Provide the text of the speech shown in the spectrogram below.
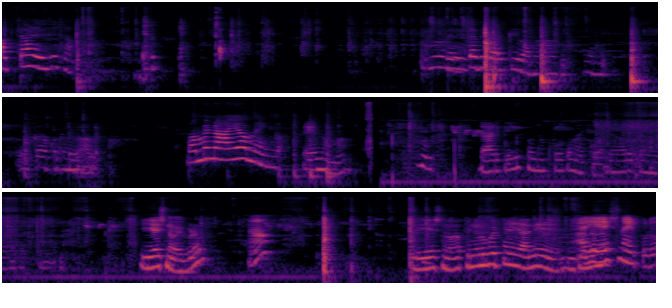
అట్టా వేసేసాం పెద్దది వరకు ఇవ్వనా అది నెయ్యి. ఇంకా ఒకటి ఉంది. కావాలి. మమ్మీ నాయే ఉన్నాయి ఇంకా ఏందమ్మా డాడీకి కొంచెం కోపం ఎక్కువ. జాగ్రత్తగా ఉండాలి. వేసినావు ఇప్పుడు? వేసినావా పిన్నులు కొట్టినాయి అన్ని. అవి వేసిన ఇప్పుడు.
